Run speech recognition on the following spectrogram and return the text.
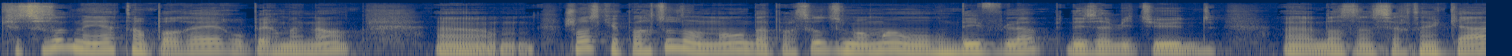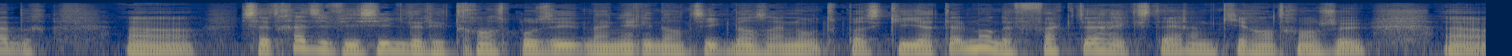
que ce soit de manière temporaire ou permanente. Euh, je pense que partout dans le monde, à partir du moment où on développe des habitudes euh, dans un certain cadre, euh, c'est très difficile de les transposer de manière identique dans un autre parce qu'il y a tellement de facteurs externes qui rentrent en jeu. Euh,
